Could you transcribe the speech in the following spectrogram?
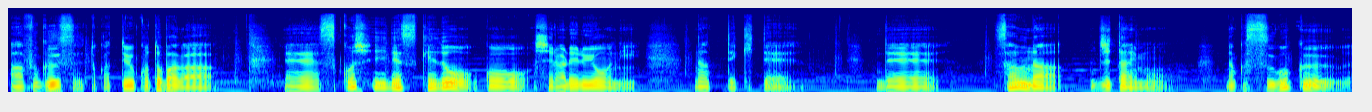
アーフグースとかっていう言葉が、えー、少しですけどこう知られるようになってきてでサウナ自体もなんかすごく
